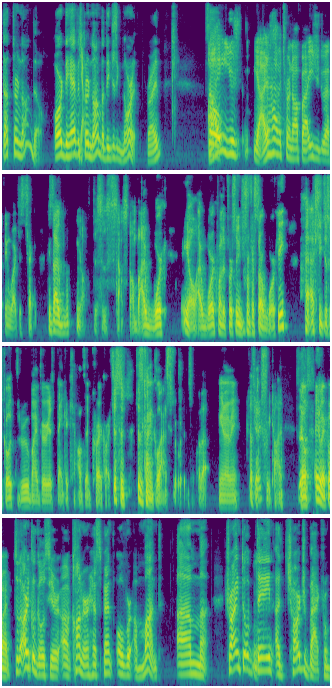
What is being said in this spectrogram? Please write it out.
that turned on though, or they have it Yeah. turned on but they just ignore it, right? So I usually, yeah, I have it turned off, but I usually do that thing where I just check because I, you know, this is sounds dumb, but I work, you know, I work when the first thing before I start working, I actually just go through my various bank accounts and credit cards just to just kind of glance through it and stuff like that. You know what I mean? That's Okay. my free time. so, No, anyway, go ahead. so the article goes here. Uh, Connor has spent over a month, a month, trying to obtain a chargeback from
